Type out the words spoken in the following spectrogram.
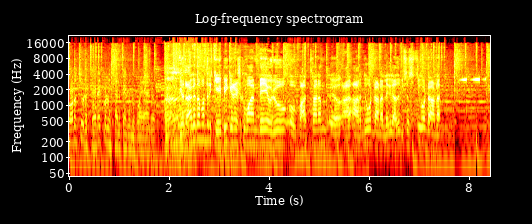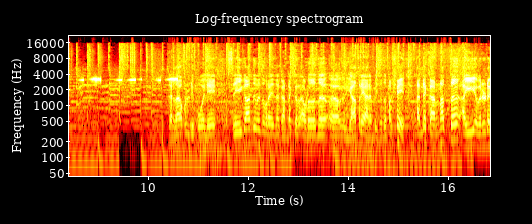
കുറച്ചുകൂടെ തിരക്കുള്ള സ്ഥലത്തേക്കൊന്ന് പോയാലോ? ഗതാഗത മന്ത്രി കെ പി ഗണേഷ് കുമാറിന്റെ ഒരു വാഗ്ദാനം അറിഞ്ഞുകൊണ്ടാണ് അല്ലെങ്കിൽ അത് വിശ്വസിച്ചുകൊണ്ടാണ് കരുനാഗപ്പള്ളി ഡിപ്പോയിലെ ശ്രീകാന്ത് എന്ന് പറയുന്ന കണ്ടക്ടർ അവിടെ നിന്ന് യാത്ര ആരംഭിച്ചത്. പക്ഷേ തന്റെ കർണത്ത് ഈ അവരുടെ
